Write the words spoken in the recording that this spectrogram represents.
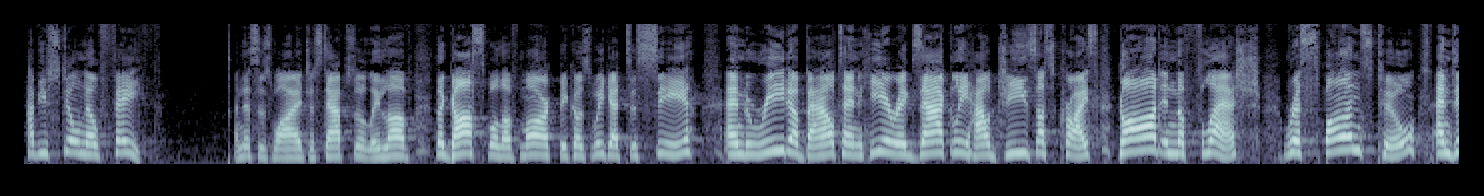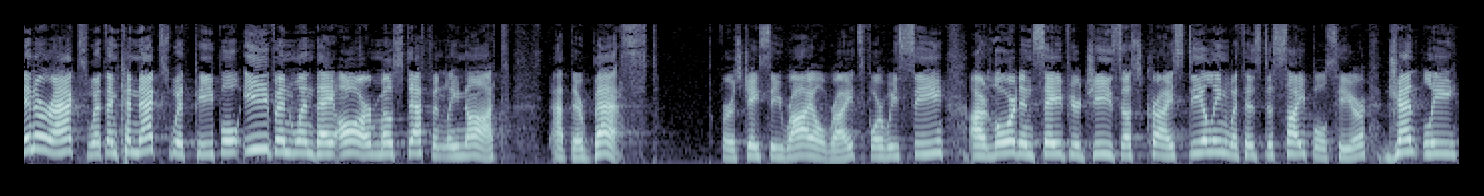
Have you still no faith? And this is why I just absolutely love the Gospel of Mark because we get to see and read about and hear exactly how Jesus Christ, God in the flesh, responds to and interacts with and connects with people even when they are most definitely not at their best. For as J.C. Ryle writes, For we see our Lord and Savior Jesus Christ dealing with his disciples here gently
